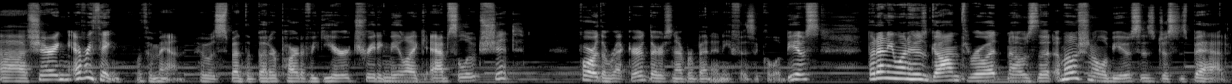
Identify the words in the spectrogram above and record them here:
Uh, sharing everything with a man who has spent the better part of a year treating me like absolute shit. For the record, there's never been any physical abuse, but anyone who's gone through it knows that emotional abuse is just as bad.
